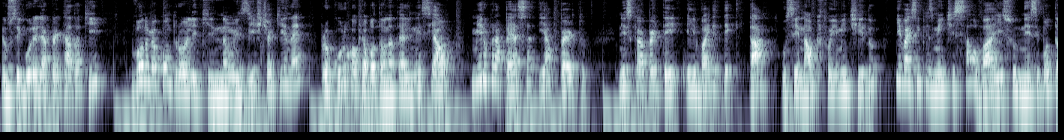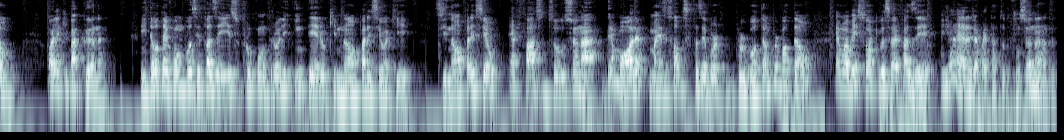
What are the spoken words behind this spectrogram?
Eu seguro ele apertado aqui, vou no meu controle que não existe aqui, né? Procuro qual é o botão da tela inicial, miro para a peça e aperto. Nisso que eu apertei, ele vai detectar o sinal que foi emitido e vai simplesmente salvar isso nesse botão. Olha que bacana. Então tem como você fazer isso para o controle inteiro que não apareceu aqui. Se não apareceu, é fácil de solucionar. Demora, mas é só você fazer por botão por botão. É uma vez só que você vai fazer e já era, já vai estar tá tudo funcionando.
